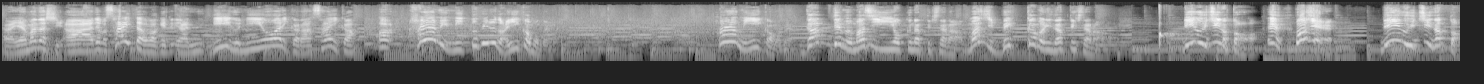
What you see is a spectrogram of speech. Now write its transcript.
ら。あ、山梨。あー、でも埼玉分けて、あ、リーグ2終わりかな ?3 位か。あ、早見ミッドフィルダーいいかもね。早見いいかもね。ガッデムマジ良くなってきたな。マジベッカムになってきたな。リーグ1位になった？え、マジ？リーグ1位になった？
